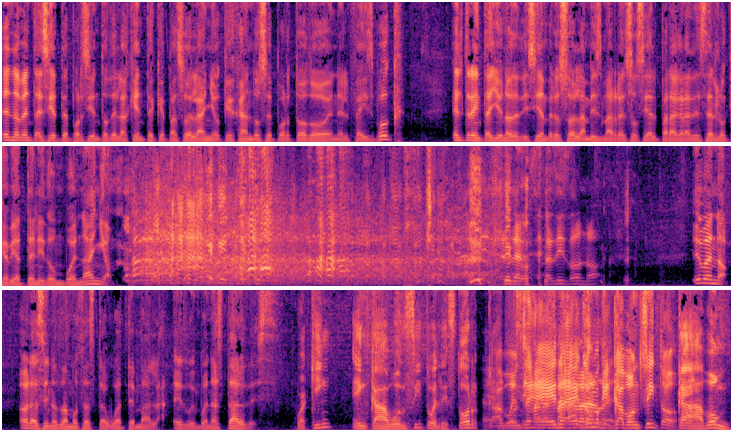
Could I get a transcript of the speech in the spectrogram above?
el 97% de la gente que pasó el año quejándose por todo en el Facebook, el 31 de diciembre usó la misma red social para agradecer lo que había tenido un buen año. Y bueno, ahora sí nos vamos hasta Guatemala. Edwin, buenas tardes. Joaquín, en Caboncito el store. Caboncito. Eh, eh, ¿Cómo que Caboncito? Cabón,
